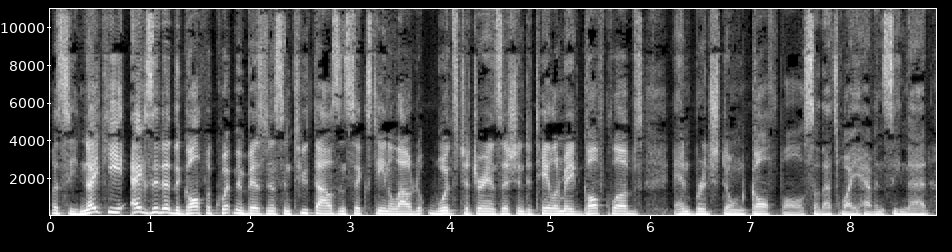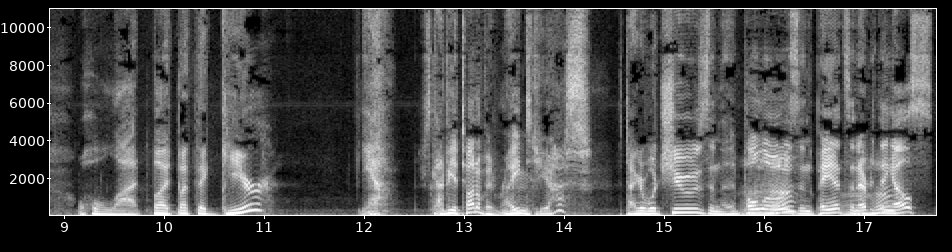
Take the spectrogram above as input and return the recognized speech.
let's see. Nike exited the golf equipment business in 2016, allowed Woods to transition to TaylorMade golf clubs and Bridgestone golf balls. So that's why you haven't seen that a whole lot. But, but the gear, yeah, there's got to be a ton of it, right? Mm, yes. Tiger Woods shoes and the polos Uh-huh. and the pants and everything else.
